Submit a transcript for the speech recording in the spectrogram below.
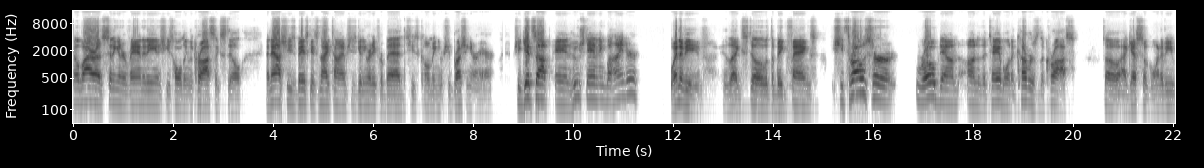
Elvira sitting in her vanity, and she's holding the cross like still. And now she's basically it's nighttime. She's getting ready for bed. She's combing or she's brushing her hair. She gets up, and who's standing behind her? Guinevere, like still with the big fangs. She throws her robe down onto the table, and it covers the cross. So I guess so Guinevere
